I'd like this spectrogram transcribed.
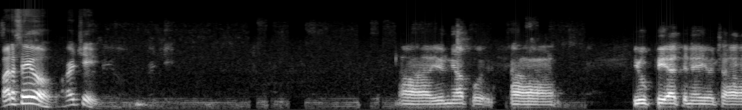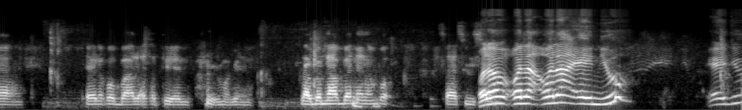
Para sa'yo, RJ. Uh, yun nga po. Uh, UP Ateneo tsaka kaya na po bahala sa TL for magana. Laban-laban na lang po sa season. Wala, wala, wala NU? NU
